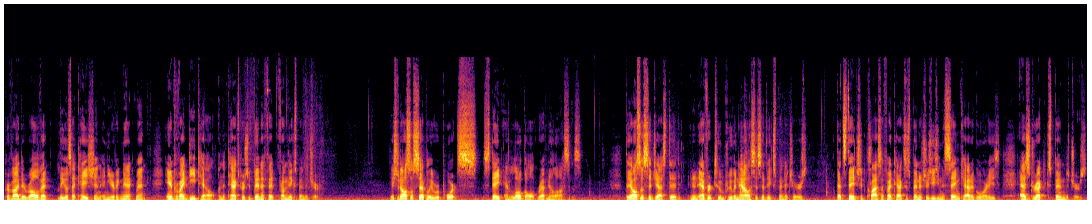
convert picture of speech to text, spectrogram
provide the relevant legal citation and year of enactment, and provide detail on the taxpayers who benefit from the expenditure. They should also separately report state and local revenue losses. They also suggested, in an effort to improve analysis of the expenditures, that states should classify tax expenditures using the same categories as direct expenditures,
